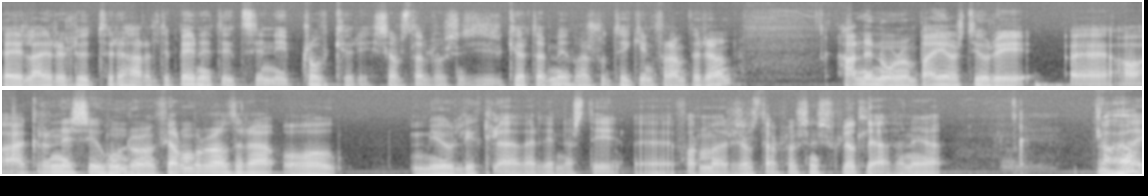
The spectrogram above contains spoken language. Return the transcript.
beði læri hlut fyrir Haraldi Benedikt sinni í prófkjöri sjálfstæðarflóksins í þessu kjördæmi, var svo tekinn fram fyrir hann. Hann er núna bæjarstjóri uh, á Akranesi, hún er á fjármálaráðura og mjög líklega verði næsti uh, formaður sjálfstæðarflóksins fljótlega, þannig að Já, já. það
